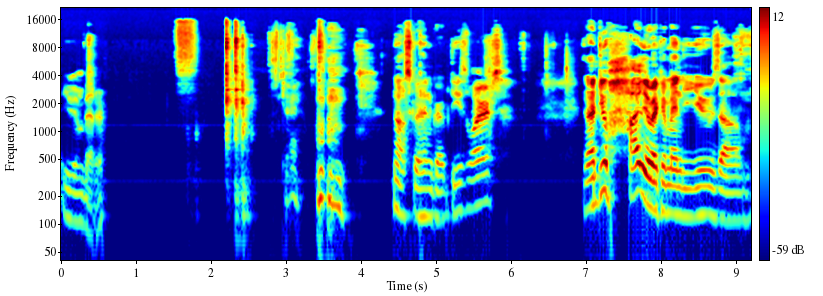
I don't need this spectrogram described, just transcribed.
even better. Okay. now let's go ahead and grab these wires. And I do highly recommend you use um,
